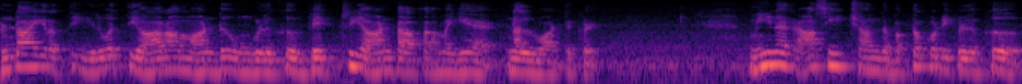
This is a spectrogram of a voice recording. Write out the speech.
ரெண்டாயிரத்தி இருபத்தி ஆறாம் ஆண்டு உங்களுக்கு வெற்றி ஆண்டாக அமைய நல்வாழ்த்துக்கள். மீன ராசி சார்ந்த பக்த கொடிகளுக்கு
